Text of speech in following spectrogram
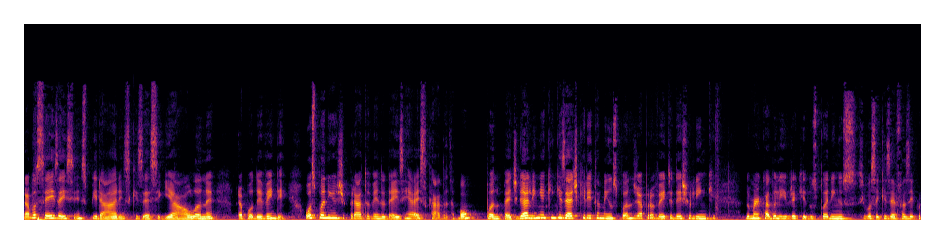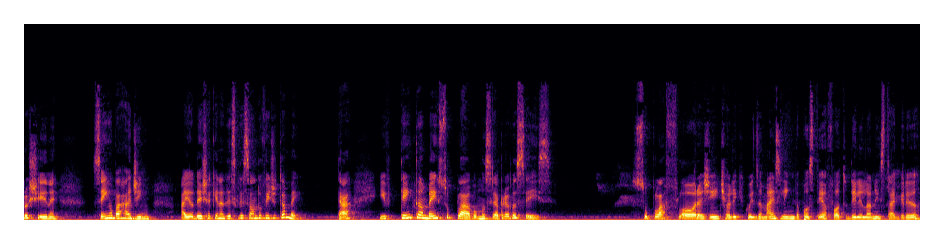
para vocês aí se inspirarem, se quiser seguir a aula, né? Para poder vender. Os paninhos de prato eu vendo 10 reais cada, tá bom? Pano pé de galinha. Quem quiser adquirir também os panos, já aproveita e deixa o link do Mercado Livre aqui dos paninhos, se você quiser fazer crochê, né? Sem o barradinho. Aí eu deixo aqui na descrição do vídeo também, tá? E tem também suplá, vou mostrar pra vocês. Suplá Flora, gente, olha que coisa mais linda. Postei a foto dele lá no Instagram.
